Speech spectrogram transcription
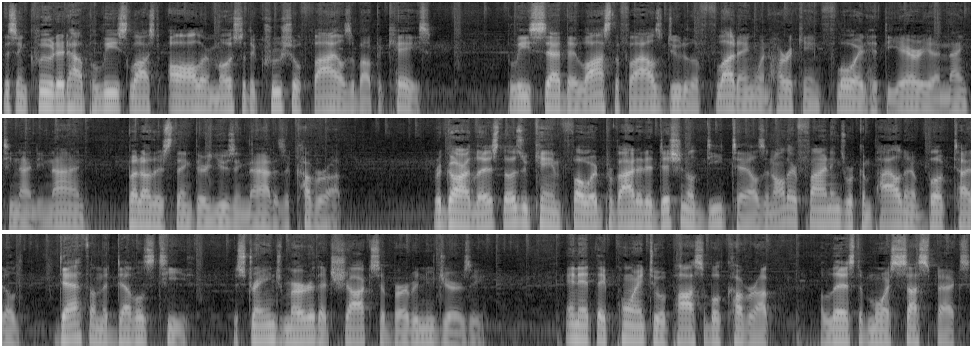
This included how police lost all or most of the crucial files about the case. Police said they lost the files due to the flooding when Hurricane Floyd hit the area in 1999, but others think they're using that as a cover up. Regardless, those who came forward provided additional details, and all their findings were compiled in a book titled Death on the Devil's Teeth The Strange Murder That Shocked Suburban New Jersey. In it, they point to a possible cover up, a list of more suspects,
